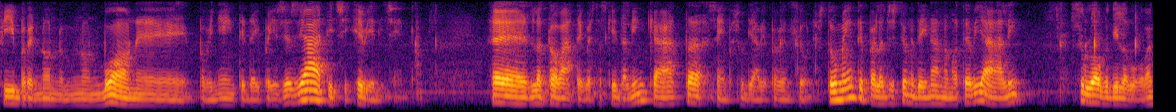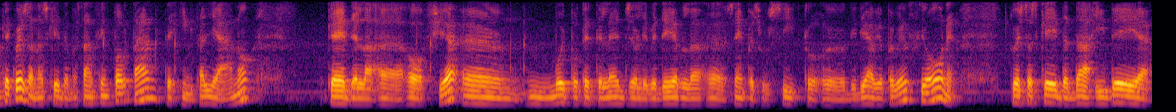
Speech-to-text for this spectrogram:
fibre non, non buone provenienti dai paesi asiatici e via dicendo. Eh, la trovate questa scheda linkata sempre su Diario Prevenzione. Strumenti per la gestione dei nanomateriali sul luogo di lavoro. Anche questa è una scheda abbastanza importante in italiano che è della uh, OFSCIA. Eh, voi potete leggerla e vederla eh, sempre sul sito eh, di Diario Prevenzione. Questa scheda dà idea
